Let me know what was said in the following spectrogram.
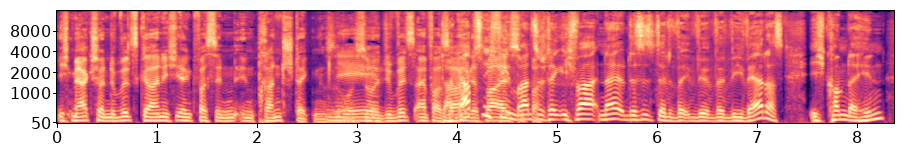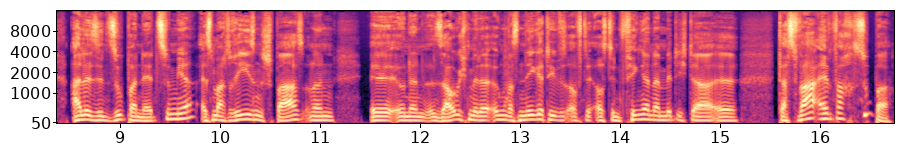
Ich merke schon, du willst gar nicht irgendwas in, in Brand stecken. So. Nee. So, du willst einfach Da sagen, gab das es nicht viel in Brand zu super. stecken. Ich war, nein, das ist, wie, wie wäre das? Ich komme dahin, alle sind super nett zu mir, es macht riesen Spaß und dann, äh, und dann sauge ich mir da irgendwas Negatives den, aus den Fingern, damit ich da, äh, das war einfach super.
